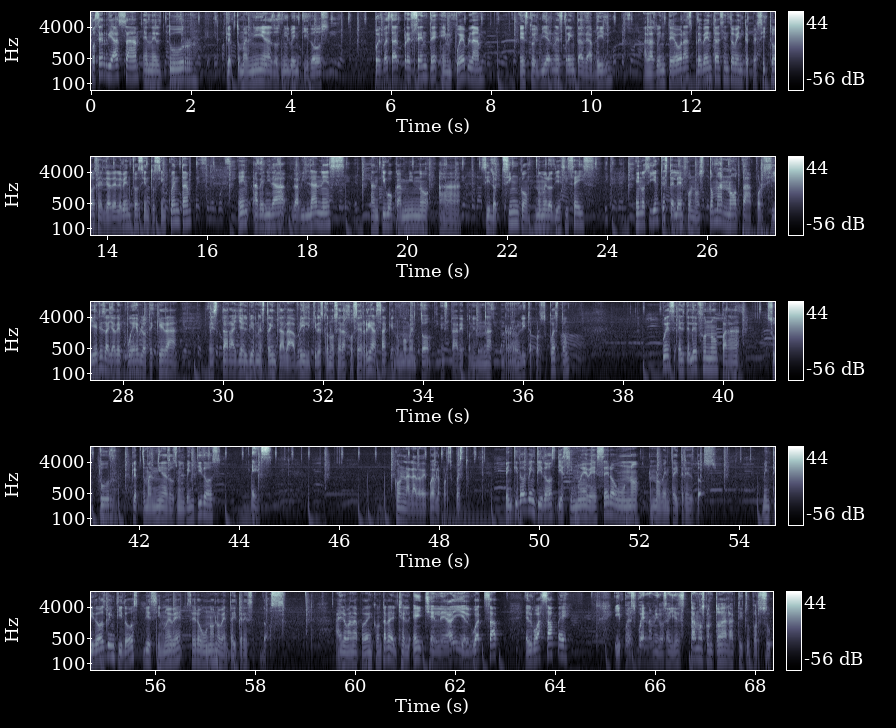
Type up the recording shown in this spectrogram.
José Riaza en el tour Cleptomanías 2022, pues va a estar presente en Puebla. Esto el viernes 30 de abril a las 20 horas. Preventa 120 pesitos, el día del evento 150. En Avenida Gavilanes, antiguo camino a Silotzingo, número 16. En los siguientes teléfonos, toma nota por si eres allá de pueblo, te queda estar allá el viernes 30 de abril y quieres conocer a José Riaza, que en un momento estaré poniendo una rolita por supuesto. Pues el teléfono para su tour Kleptomanía 2022 es con la Lada de Puebla, por supuesto. 22 22 19 01 93 2. 22 22 19 01 93 2. Ahí lo van a poder encontrar. El chel, échenle ahí el WhatsApp. El WhatsApp. Y pues bueno, amigos, ahí estamos con toda la actitud por su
